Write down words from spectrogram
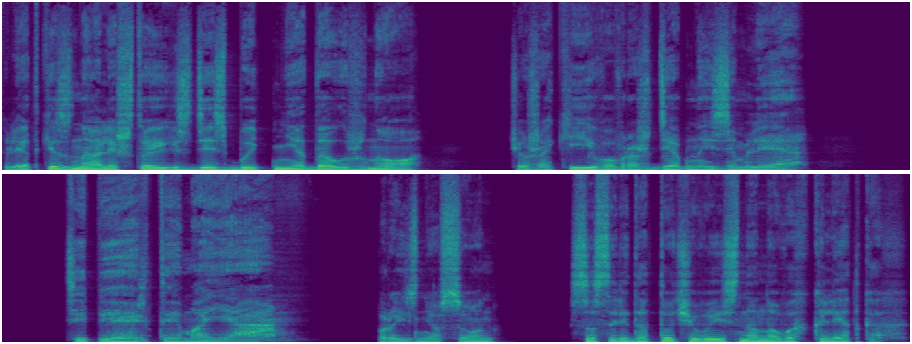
Клетки знали, что их здесь быть не должно. Чужаки во враждебной земле. «Теперь ты моя», — произнес он, сосредоточиваясь на новых клетках.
